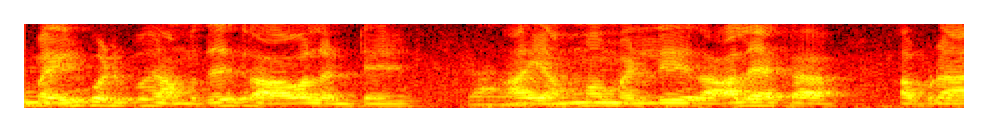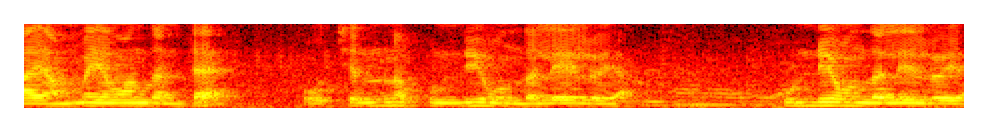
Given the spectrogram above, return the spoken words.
మైలు పడిపోయి అమ్మ దగ్గర రావాలంటే ఆ అమ్మ మళ్ళీ రాలేక అప్పుడు ఆ అమ్మ ఏమందంటే ఒక చిన్న కుండీ ఉందలేలోయ కుండీ ఉందలేలోయ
